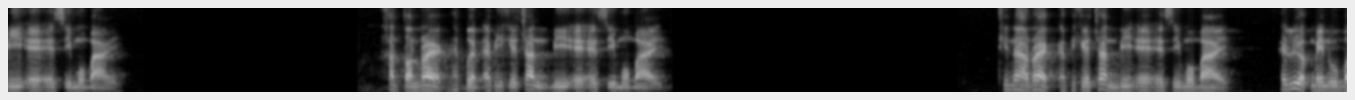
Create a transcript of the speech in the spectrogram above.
baac Mobile ขั้นตอนแรกให้เปิดแอปพลิเคชัน BAC Mobile ที่หน้าแรกแอปพลิเคชัน BAC Mobile ให้เลือกเมนูบ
